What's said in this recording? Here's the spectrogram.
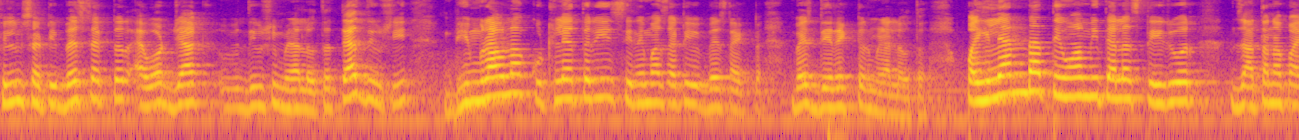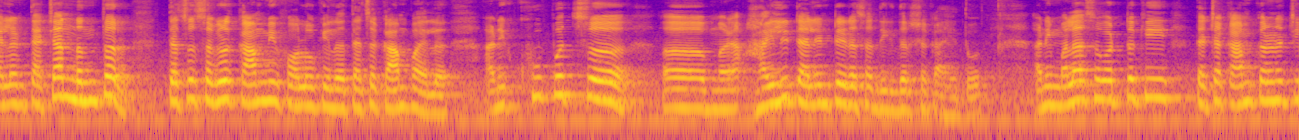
फिल्मसाठी बेस्ट ॲक्टर अवॉर्ड ज्या दिवशी मिळालं होतं त्याच दिवशी भीमरावला कुठल्या तरी सिनेमासाठी बेस्ट ॲक्टर बेस्ट डिरेक्टर मिळालं होतं. पहिल्यांदा तेव्हा मी त्याला स्टेजवर जाताना पाहिलं आणि त्याच्यानंतर त्याचं सगळं काम मी फॉलो केलं त्याचं काम पाहिलं. आणि खूपच हायली टॅलेंटेड असा दिग्दर्शक आहे तो. आणि मला असं वाटतं की त्याच्या काम करण्याची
